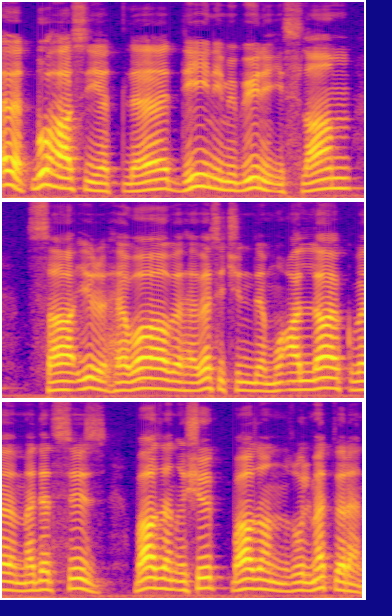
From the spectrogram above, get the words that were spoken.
Evet bu hasiyetle dini mübini İslam sair heva ve heves içinde muallak ve medetsiz, bazen ışık, bazen zulmet veren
